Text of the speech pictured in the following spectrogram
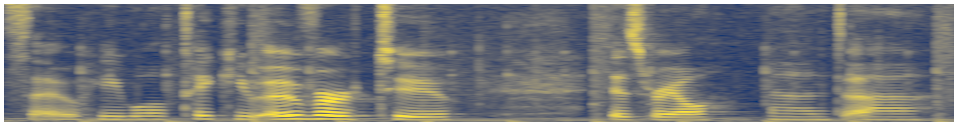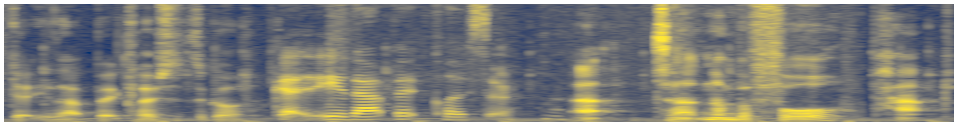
So he will take you over to Israel and uh, get you that bit closer to God. Get you that bit closer. At uh, number four, Pat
